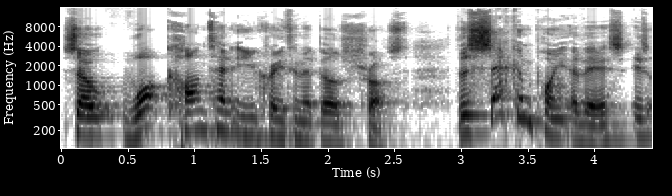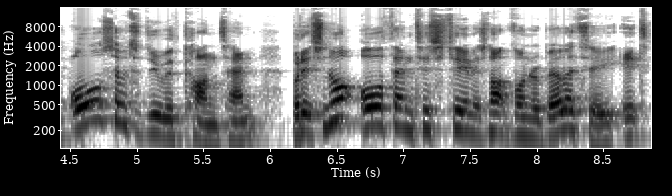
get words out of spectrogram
So, what content are you creating that builds trust? The second point of this is also to do with content, but it's not authenticity and it's not vulnerability, it's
